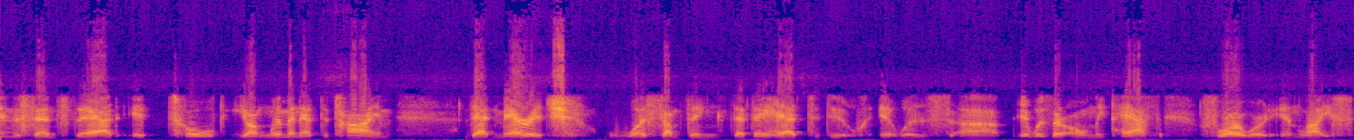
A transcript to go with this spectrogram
in the sense that it told young women at the time that marriage was something that they had to do. It was uh, it was their only path forward in life.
